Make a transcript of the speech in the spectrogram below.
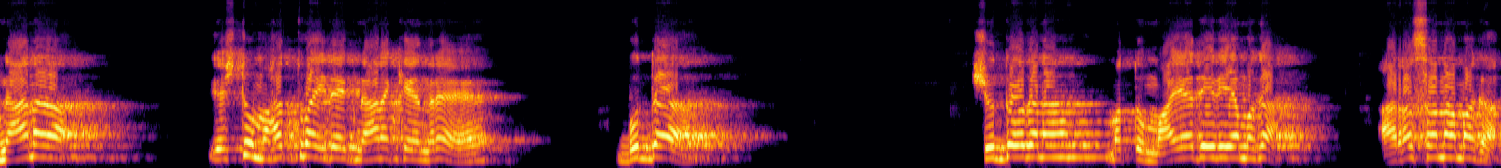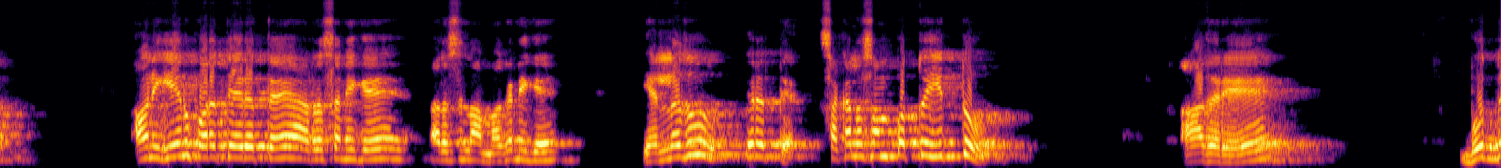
ಜ್ಞಾನ ಎಷ್ಟು ಮಹತ್ವ ಇದೆ ಜ್ಞಾನಕ್ಕೆ ಅಂದ್ರೆ ಬುದ್ಧ ಶುದ್ಧೋಧನ ಮತ್ತು ಮಾಯಾದೇವಿಯ ಮಗ, ಅರಸನ ಮಗ. ಅವನಿಗೇನು ಕೊರತೆ ಇರುತ್ತೆ ಅರಸನಿಗೆ, ಅರಸನ ಮಗನಿಗೆ? ಎಲ್ಲದೂ ಇರುತ್ತೆ. ಸಕಲ ಸಂಪತ್ತು ಇತ್ತು. ಆದರೆ ಬುದ್ಧ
